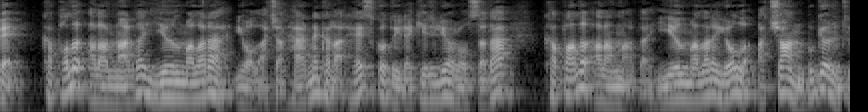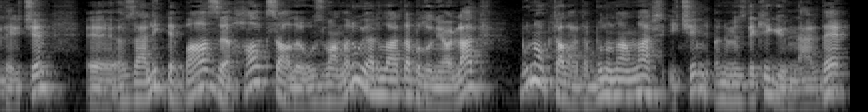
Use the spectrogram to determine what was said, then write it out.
ve kapalı alanlarda yığılmalara yol açan her ne kadar HES koduyla giriliyor olsa da kapalı alanlarda yığılmalara yol açan bu görüntüler için e, özellikle bazı halk sağlığı uzmanları uyarılarda bulunuyorlar. Bu noktalarda bulunanlar için önümüzdeki günlerde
